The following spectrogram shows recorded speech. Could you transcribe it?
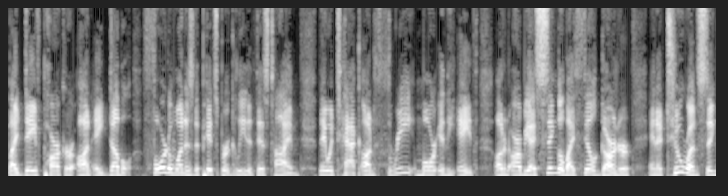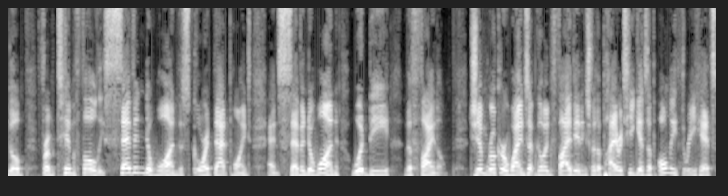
by Dave Parker on a double. Four to one is the Pittsburgh lead at this time. They would tack on three more in the eighth on an RBI single by Phil Garner and a two-run single from Tim Foley. Seven to one, the score at that point, and seven to one would be the final. Jim Rooker winds up going five innings for the Pirates. He gives up only three hits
